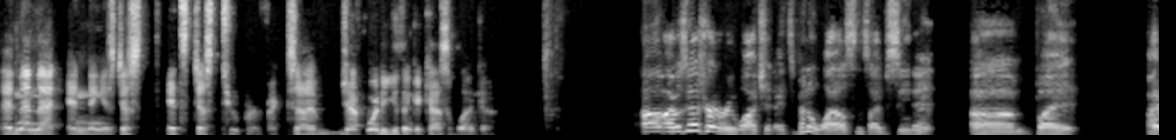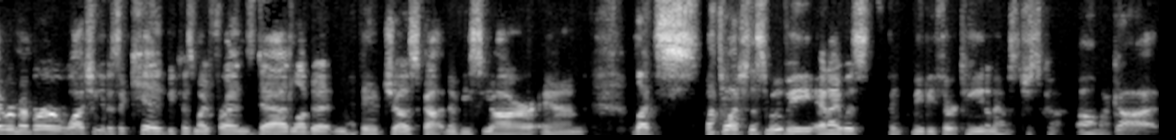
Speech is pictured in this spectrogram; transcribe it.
and then that ending is just it's just too perfect. Uh, Jeff, what do you think of Casablanca? Uh, I was gonna try to rewatch it. It's been a while since I've seen it, um, but I remember watching it as a kid because my friend's dad loved it and they had just gotten a VCR and let's let's watch this movie. And I was I think maybe 13 and I was just oh my god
